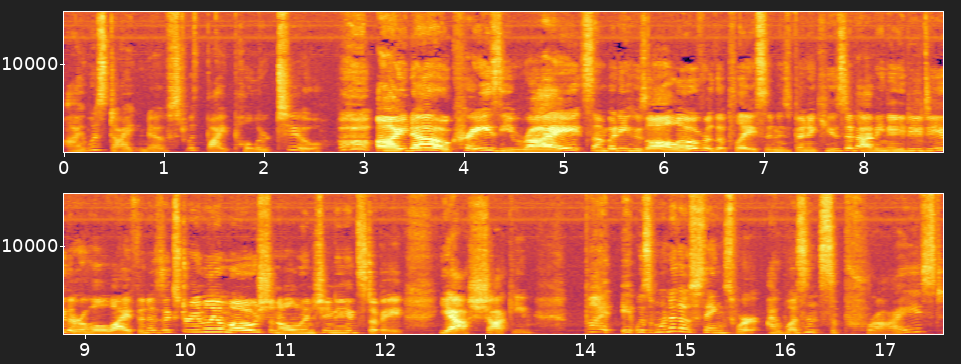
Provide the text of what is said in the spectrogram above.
I was diagnosed with bipolar 2. I know, crazy, right? Somebody who's all over the place and has been accused of having ADD their whole life and is extremely emotional when she needs to be. Yeah, shocking. But it was one of those things where I wasn't surprised.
